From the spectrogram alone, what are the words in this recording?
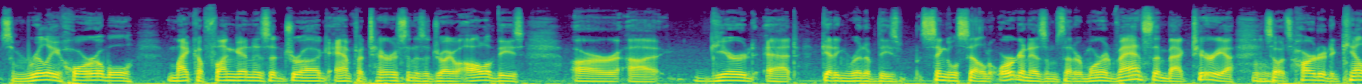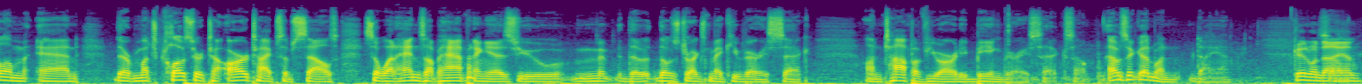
some really horrible micafungin is a drug, amphotericin is a drug. All of these are uh, geared at getting rid of these single-celled organisms that are more advanced than bacteria. So it's harder to kill them, and they're much closer to our types of cells. So what ends up happening is you the, those drugs make you very sick. On top of you already being very sick, so that was a good one, Diane. Good one, Diane.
